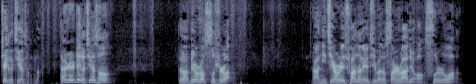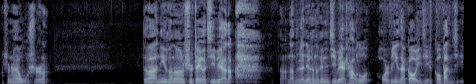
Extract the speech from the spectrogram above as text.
这个阶层的。但是人这个阶层，对吧？比如说四十了，啊，你接触这圈子里，基本都三十八九、四十多，甚至还有五十的，对吧？你可能是这个级别的。啊，那人家可能跟你级别也差不多，或者比你再高一级，高半级。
